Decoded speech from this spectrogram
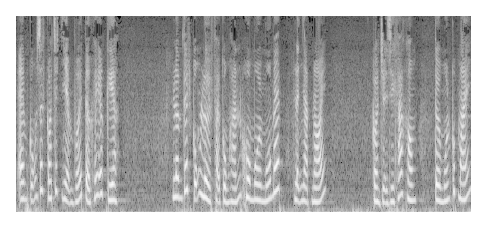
em cũng rất có trách nhiệm với tờ khế ước kia. Lâm Tuyết cũng lười phải cùng hắn khô môi múa mép, lạnh nhạt nói. Còn chuyện gì khác không? Tôi muốn cúp máy.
